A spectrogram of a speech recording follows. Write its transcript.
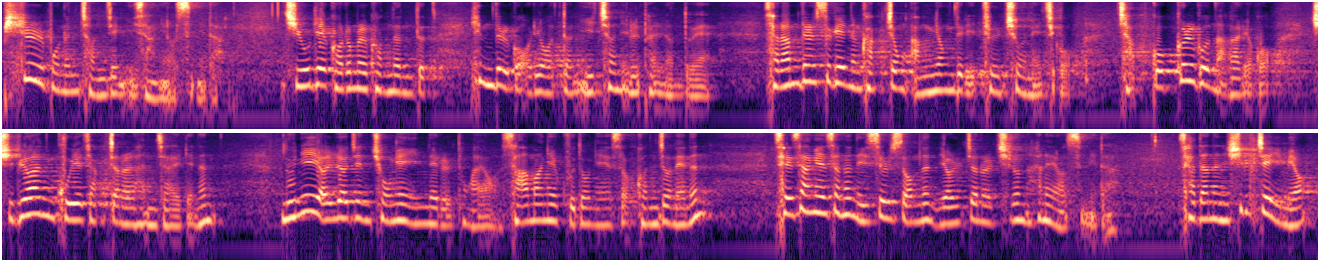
피를 보는 전쟁 이상이었습니다. 지옥의 걸음을 걷는 듯 힘들고 어려웠던 2018년도에 사람들 속에 있는 각종 악령들이 들추어내지고 잡고 끌고 나가려고 집요한 구애 작전을 한 자에게는 눈이 열려진 종의 인내를 통하여 사망의 구덩이에서 건져내는 세상에서는 있을 수 없는 열전을 치른 한 해였습니다. 사단은 실제이며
